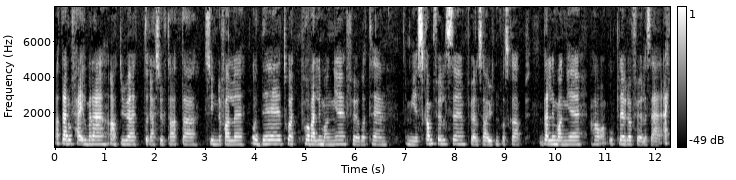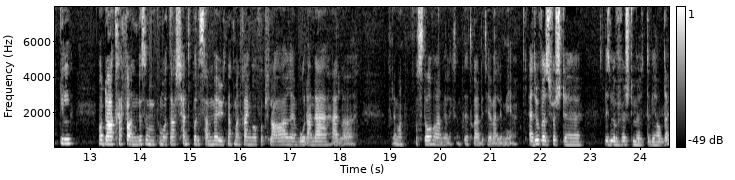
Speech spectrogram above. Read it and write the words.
at det er noe feil med deg, at du er et resultat av syndefallet. Og det tror jeg for veldig mange fører til mye skamfølelse, følelse av utenforskap. Veldig mange har opplevd å føle seg ekkel. Og da treffe andre som på en måte har kjent på det samme uten at man trenger å forklare hvordan det er, eller fordi man forstår hverandre, liksom. Det tror jeg betyr veldig mye. Jeg tror faktisk første, liksom det første møtet vi hadde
